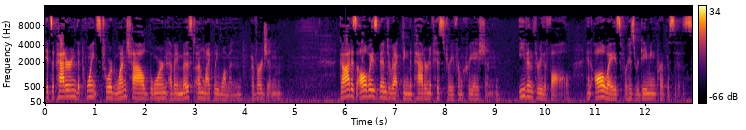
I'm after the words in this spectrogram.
It's a pattern that points toward one child born of a most unlikely woman, a virgin. God has always been directing the pattern of history from creation, even through the fall, and always for his redeeming purposes.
